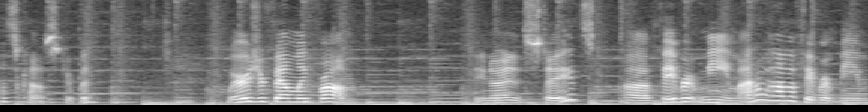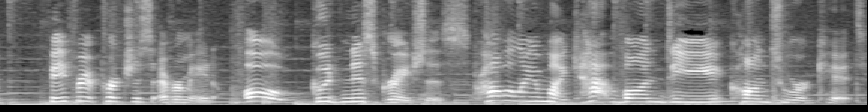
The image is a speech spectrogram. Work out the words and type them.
That's kind of stupid. Where is your family from? The United States? Uh, favorite meme? I don't have a favorite meme. Favorite purchase ever made? Oh, goodness gracious. Probably my Kat Von D contour kit.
